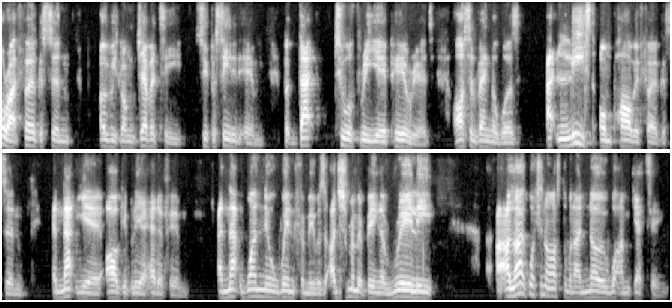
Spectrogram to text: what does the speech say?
Alex Ferguson over his longevity superseded him. But that two or three year period arsene wenger was at least on par with Ferguson, and that year arguably ahead of him. And that one 0 win for me was I just remember being a really I I like watching Arsenal when I know what I'm getting.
